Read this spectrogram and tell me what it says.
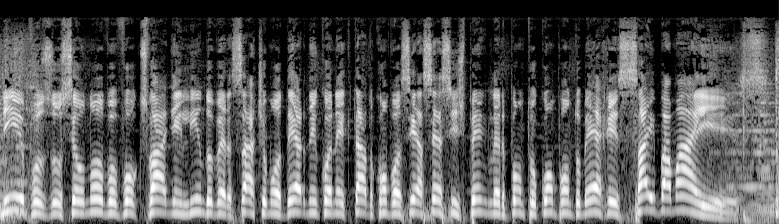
Nivos, o seu novo Volkswagen lindo, versátil, moderno e conectado com você. Acesse spengler.com.br e saiba mais.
